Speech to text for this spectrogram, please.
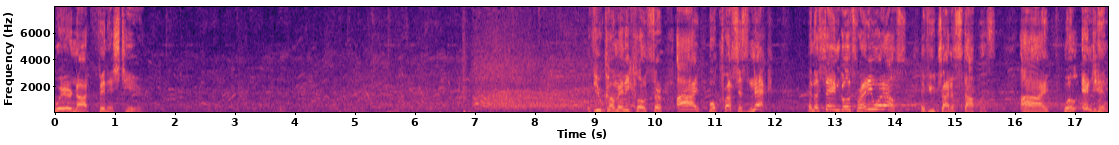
We're not finished here. If you come any closer, I will crush his neck. And the same goes for anyone else if you try to stop us. I will end him.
